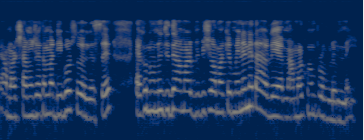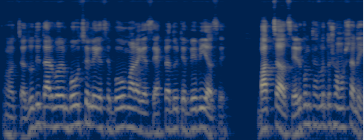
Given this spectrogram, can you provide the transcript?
আমার স্বামীর সাথে আমার ডিভোর্স হয়ে গেছে। এখন উনি যদি আমার বেবি সহ আমাকে মেনে নেয় তাহলে আমি- আমার কোনো প্রবলেম নেই। আচ্ছা যদি তার বউ চলে গেছে বউ মারা গেছে একটা দুইটা বেবি আছে বাচ্চা আছে এরকম থাকলে তো সমস্যা নেই?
